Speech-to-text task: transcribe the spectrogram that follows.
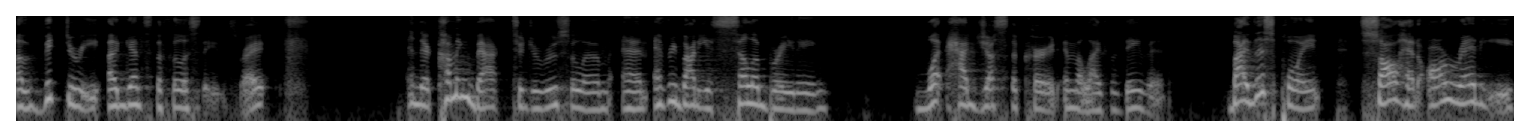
a victory against the Philistines, right? And they're coming back to Jerusalem, and everybody is celebrating what had just occurred in the life of David. By this point, Saul had already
